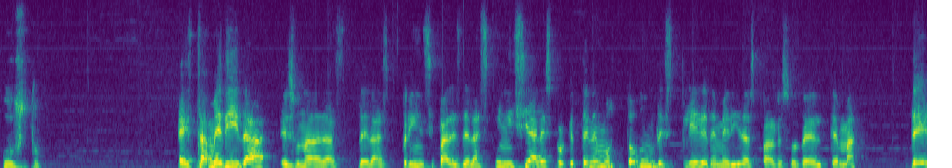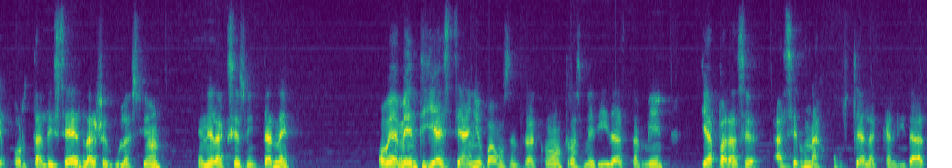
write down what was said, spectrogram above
justo, esta medida es una de las, principales, de las iniciales, porque tenemos todo un despliegue de medidas para resolver el tema de fortalecer la regulación en el acceso a Internet. Obviamente ya este año vamos a entrar con otras medidas también, ya para hacer un ajuste a la calidad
